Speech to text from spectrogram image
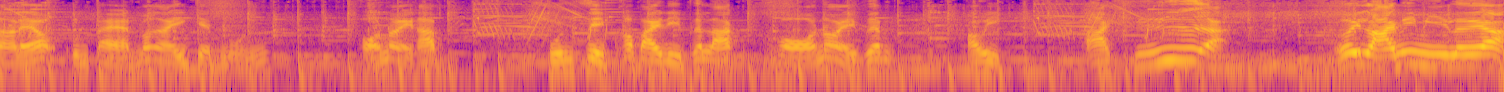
มาแล้วคูณแปดว่าไงเก็บหมุน ขอหน่อยครับคูณสิบเข้าไปดิเพื่อนรัก ขอหน่อยเพื่อนเอาอีกอาเชื่อเอ้ยลายไม่มีเลยอะ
